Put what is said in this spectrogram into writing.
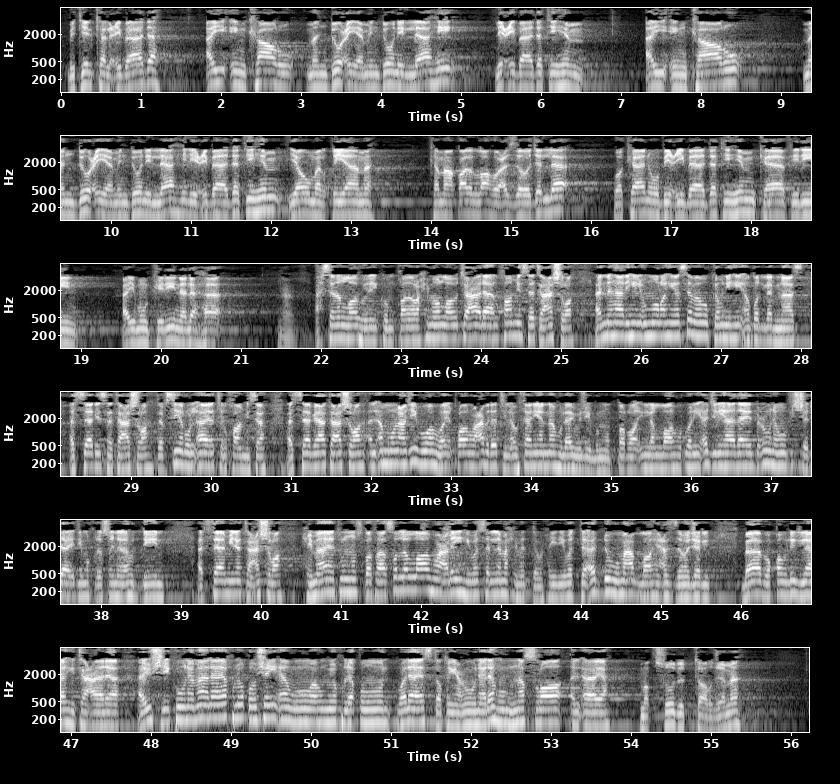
بتلك العبادة أي إنكار من دعي من دون الله لعبادتهم. أي إنكار من دعي من دون الله لعبادتهم يوم القيامة. كما قال الله عز وجل وكانوا بعبادتهم كافرين أي منكرين لها. نعم. أحسن الله إليكم. قال رحمه الله تعالى الخامسة عشرة أن هذه الأمور هي سبب كونه أضل الناس. السادسة عشرة تفسير الآية الخامسة. السابعة عشرة الأمر العجيب وهو إقرار عبدة الأوثان أنه لا يجيب المضطر إلا الله ولأجل هذا يدعونه في الشدائد مخلصين له الدين. الثامنة عشرة حماية المصطفى صلى الله عليه وسلم حمى التوحيد والتأدب مع الله عز وجل. باب قول الله تعالى أيشركون ما لا يخلق شيئا وهم يخلقون ولا يستطيعون لهم نصرا؟ الآية. مقصود الترجمة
